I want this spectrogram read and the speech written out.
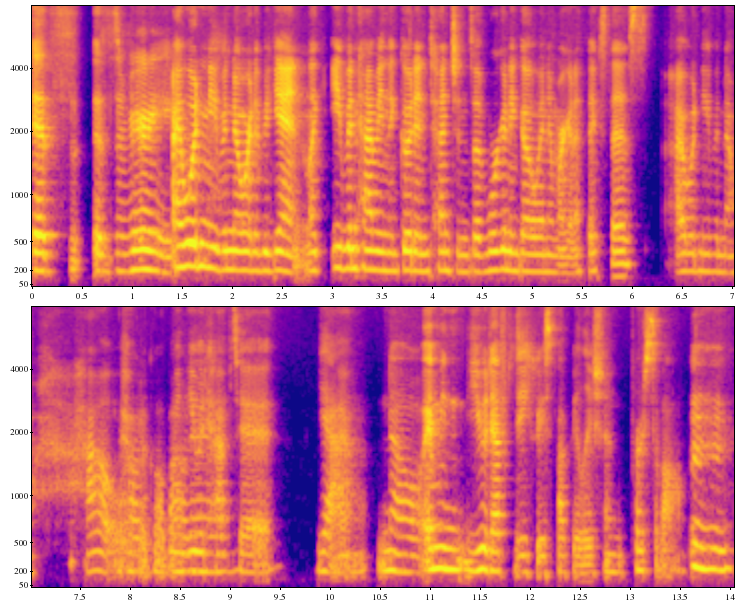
It's it's very I wouldn't even know where to begin. Like even having the good intentions of we're going to go in and we're going to fix this, I wouldn't even know how. How to go I about mean, you would have to yeah, no. I mean, you would have to decrease population first of all. Mhm.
